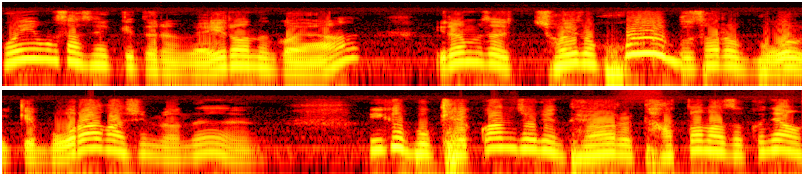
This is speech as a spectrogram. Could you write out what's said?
호위무사 새끼들은 왜 이러는 거야? 이러면서 저희를 호위무사로 뭐 이렇게 몰아가시면은 이게 뭐 객관적인 대화를 다 떠나서 그냥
